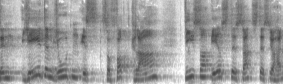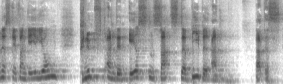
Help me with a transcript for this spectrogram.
Denn jedem Juden ist sofort klar, dieser erste Satz des Johannesevangeliums knüpft an den ersten Satz der Bibel an. Ja, das,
